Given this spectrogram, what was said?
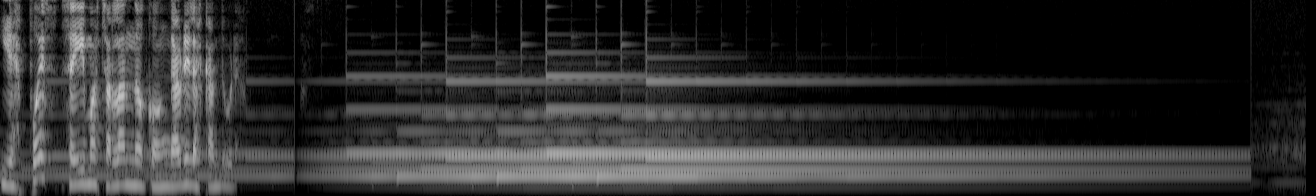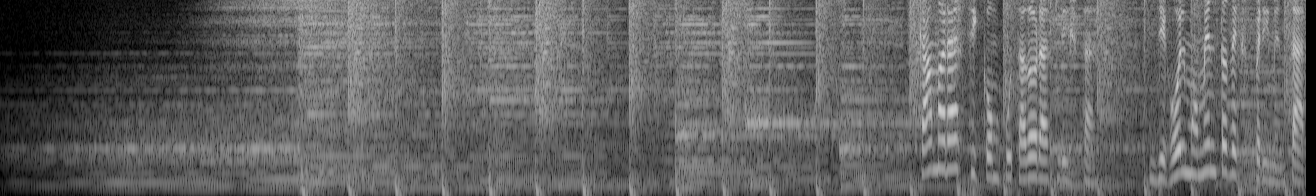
y después seguimos charlando con Gabriela Escandura. Cámaras y computadoras listas. Llegó el momento de experimentar.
